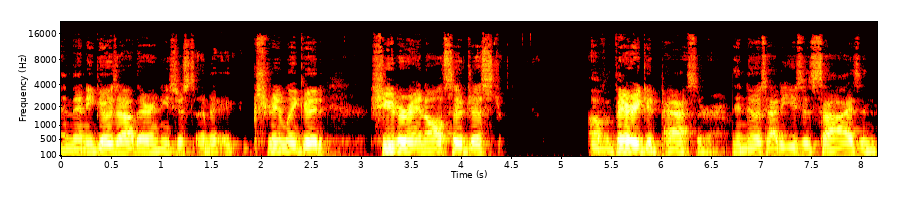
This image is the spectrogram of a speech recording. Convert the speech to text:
And then he goes out there and he's just an extremely good shooter and also just a very good passer and knows how to use his size and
